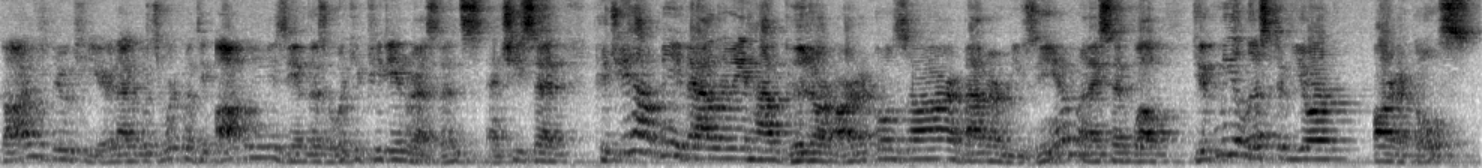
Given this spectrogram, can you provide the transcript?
gone through here, and I was working with the Auckland Museum, there's a Wikipedia in residence, and she said, could you help me evaluate how good our articles are about our museum? And I said, well, give me a list of your articles,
